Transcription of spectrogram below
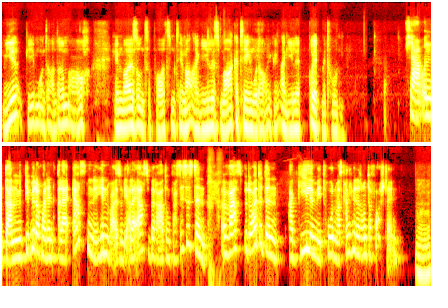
wir geben unter anderem auch Hinweise und Support zum Thema agiles Marketing oder auch agile Projektmethoden. Tja, und dann gib mir doch mal den allerersten Hinweis und die allererste Beratung. Was ist es denn? Was bedeutet denn agile Methoden? Was kann ich mir darunter vorstellen? Mhm.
